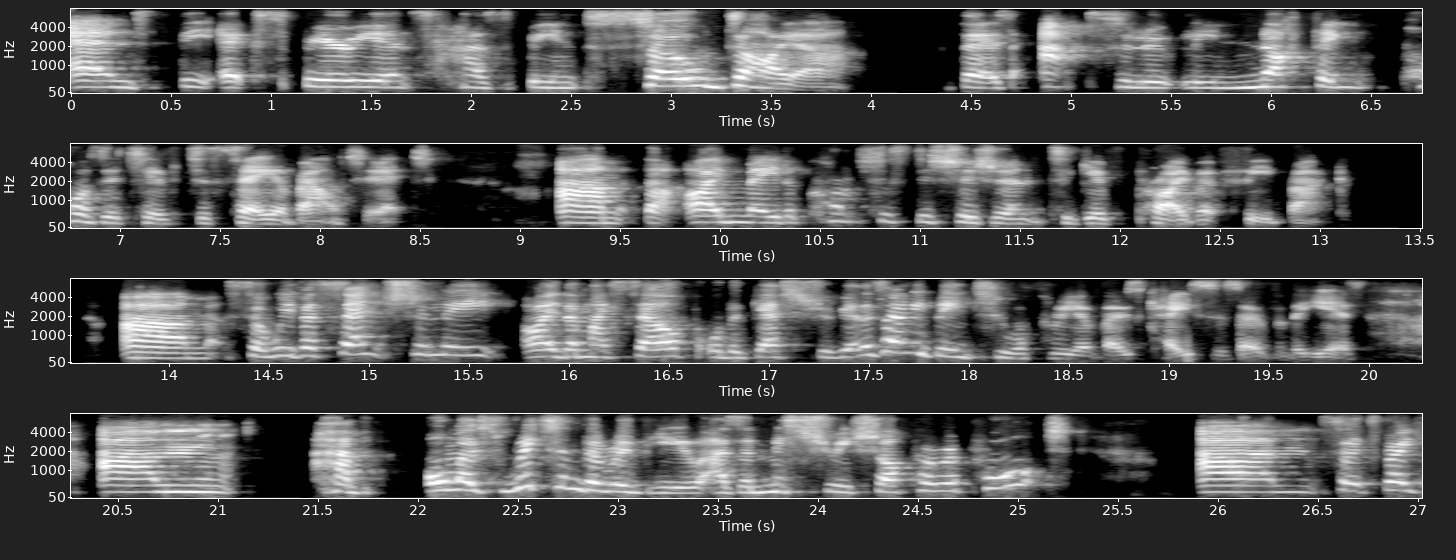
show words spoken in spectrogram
and the experience has been so dire there's absolutely nothing positive to say about it um, that i made a conscious decision to give private feedback um, so we've essentially either myself or the guest reviewer there's only been two or three of those cases over the years um, have almost written the review as a mystery shopper report. Um, so it's very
